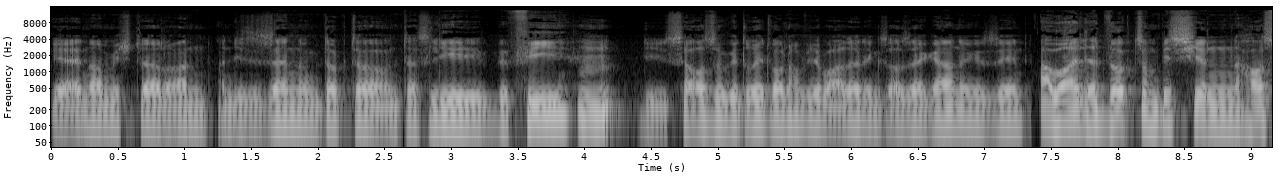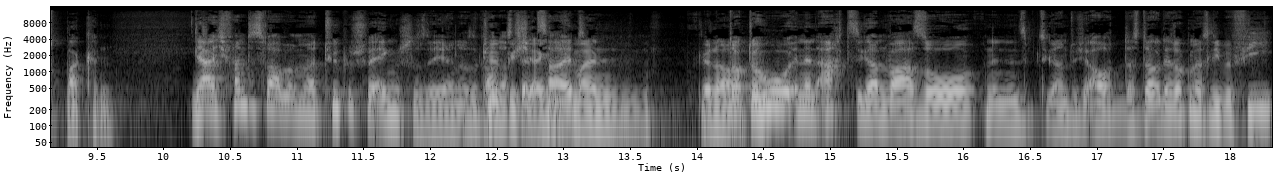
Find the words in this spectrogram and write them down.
ich erinnere mich daran, an diese Sendung Doktor und das liebe Vieh. Die ist ja auch so gedreht worden, habe ich aber allerdings auch sehr gerne gesehen. Aber das wirkt so ein bisschen Hausbacken. Ja, ich fand, es war aber immer typisch für englische Serien. Also Typisch eigentlich, Zeit. mein, genau. Doctor Who in den 80ern war so, und in den 70ern natürlich auch, das, der Doktor das liebe Vieh.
